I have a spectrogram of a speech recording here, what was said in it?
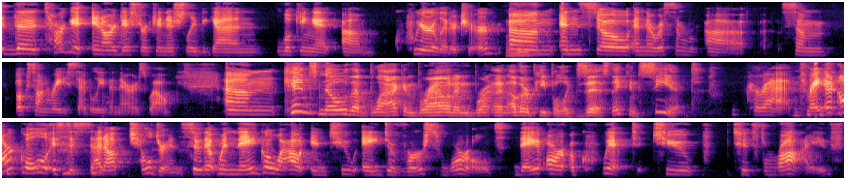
the target in our district initially began looking at um, queer literature. Mm-hmm. Um, and so, and there was some, uh, some books on race, I believe, in there as well. Um, Kids know that black and brown and, and other people exist. They can see it. Correct, right? and our goal is to set up children so that when they go out into a diverse world, they are equipped to to thrive.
